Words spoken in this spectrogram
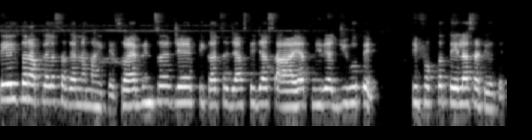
तेल तर आपल्याला सगळ्यांना माहिती आहे. सोयाबीनचं जे पिकाचं जास्तीत जास्त आयात निर्यात जी होते ती फक्त तेलासाठी होते.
